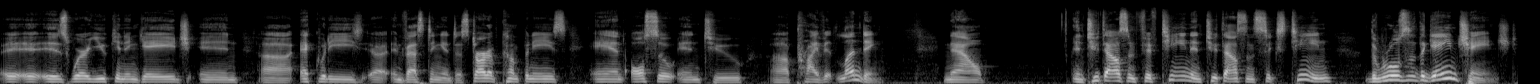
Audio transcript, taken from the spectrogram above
is where you can engage in uh, equity uh, investing into startup companies and also into uh, private lending. Now, in 2015 and 2016, the rules of the game changed.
